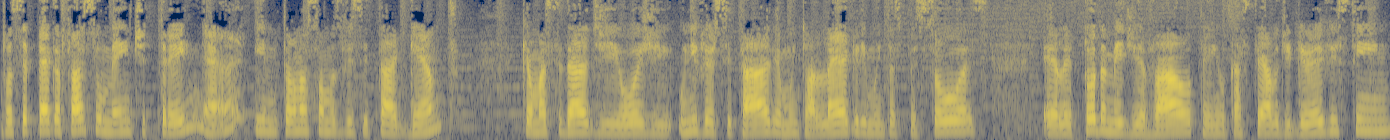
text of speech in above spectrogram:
você pega facilmente trem, né? Então nós fomos visitar Ghent, que é uma cidade hoje universitária, muito alegre, muitas pessoas. Ela é toda medieval, tem o castelo de Gravestein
